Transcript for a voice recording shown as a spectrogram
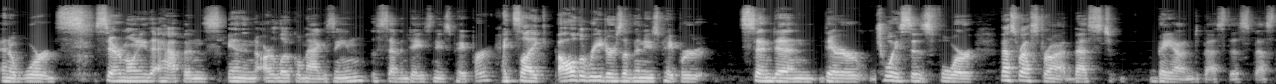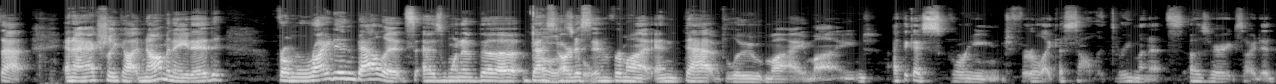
an awards ceremony that happens in our local magazine, the 7 Days newspaper. It's like all the readers of the newspaper send in their choices for best restaurant, best band, best this, best that. And I actually got nominated from write-in ballots as one of the best that's artists cool. in Vermont, and that blew my mind. I think I screamed for like a solid three minutes. I was very excited.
